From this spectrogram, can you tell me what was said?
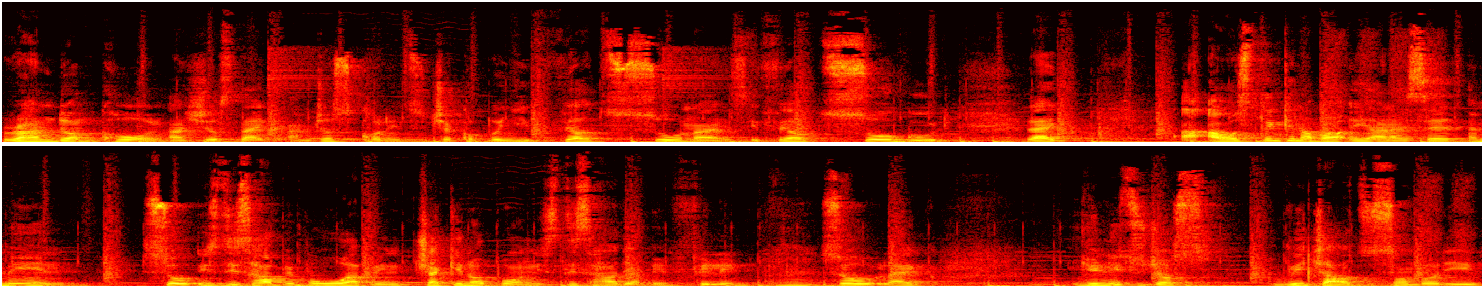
random call and she was like i'm just calling to check up and it felt so nice it felt so good. Like I, I was thinking about it and i said i mean so is this how people who have been checking up on is this how they've been feeling? So like you need to just reach out to somebody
